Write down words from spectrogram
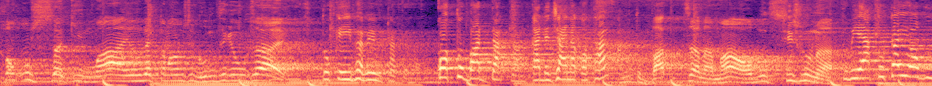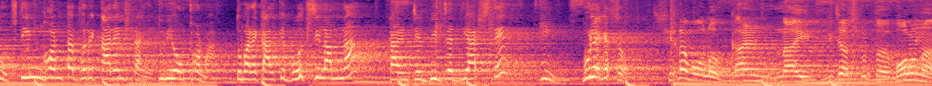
সমস্যা কি মা? এভাবে একটা মানুষ ঘুম থেকে উঠায়। তোকে এইভাবে উঠাতে। কতবার ডাকলাম কানে যায় না কথা? আমি তো বাচ্চা না মা অবুধ শিশু না। তুমি এতটাই অবুঝ তিন ঘণ্টা ধরে কারেন্ট নাই তুমি ওঠো না। তোমারে কালকে বলছিলাম না কারেন্টের বিলটা দিয়ে আসতে? কি ভুলে গেছো? সেটা বলো কারেন্ট নাই রিচার্জ করতে হবে বলো না।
